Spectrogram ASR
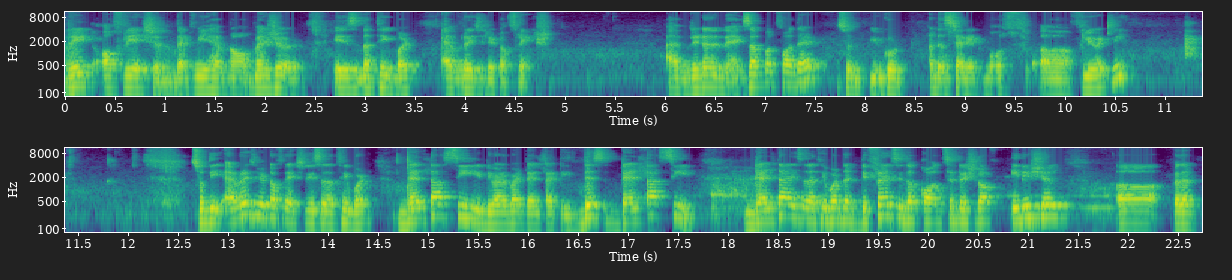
rate of reaction that we have now measured is nothing but average rate of reaction. I have written an example for that so you could understand it more uh, fluently. So the average rate of reaction is nothing but delta C divided by delta T. This delta C, delta is nothing but the difference in the concentration of initial, uh, whether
